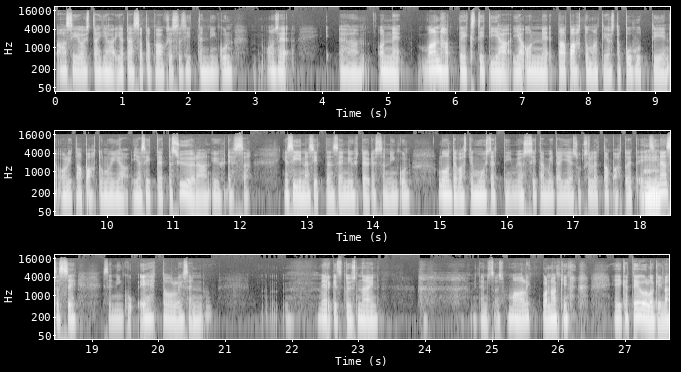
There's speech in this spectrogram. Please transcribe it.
asioista ja, ja tässä tapauksessa sitten niin kuin on, se, ää, on ne vanhat tekstit ja, ja on ne tapahtumat, joista puhuttiin, oli tapahtunut ja, ja sitten, että syödään yhdessä. Ja siinä sitten sen yhteydessä niin kuin luontevasti muistettiin myös sitä, mitä Jeesukselle tapahtui. Että et mm. sinänsä se, se niin kuin ehtoollisen merkitys näin, miten nyt sanoisi, maalikkonakin, eikä teologina,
